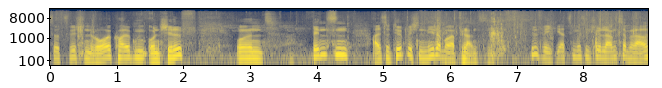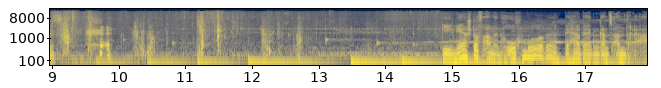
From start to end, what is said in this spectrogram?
So zwischen Rohrkolben und Schilf und Binsen, also typischen Niedermoorpflanzen. Hilfe, jetzt muss ich schon langsam raus. Die nährstoffarmen Hochmoore beherbergen ganz andere Arten,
